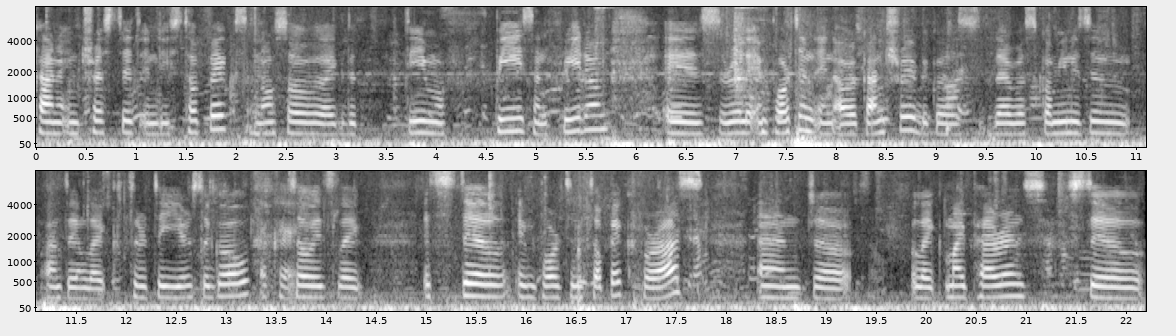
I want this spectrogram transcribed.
kind of interested in these topics, and also like the theme of peace and freedom is really important in our country because there was communism until like 30 years ago. Okay. so it's like it's still important topic for us. And uh, like my parents still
